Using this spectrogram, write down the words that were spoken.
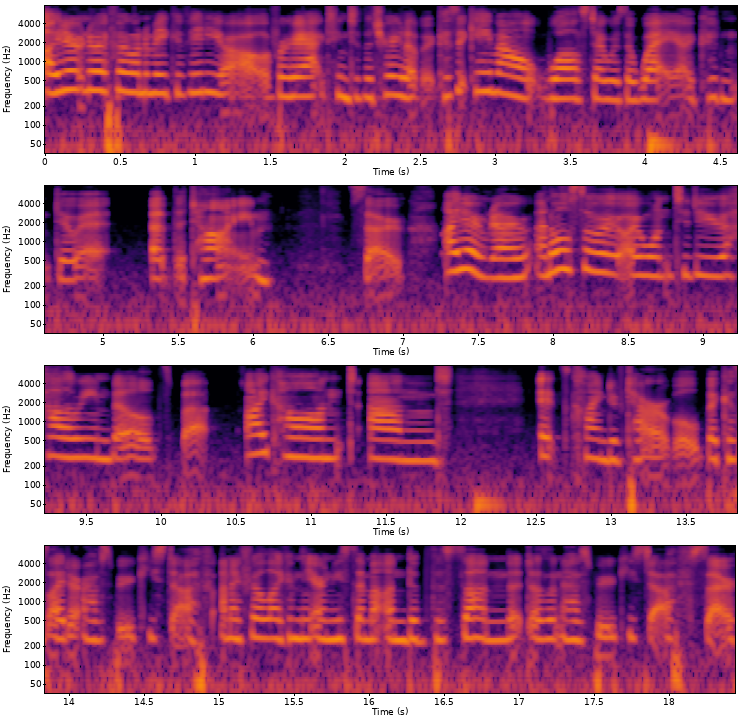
I don't know if I want to make a video out of reacting to the trailer because it came out whilst I was away. I couldn't do it at the time. So I don't know. And also, I want to do Halloween builds, but I can't, and it's kind of terrible because I don't have spooky stuff, and I feel like I'm the only simmer under the sun that doesn't have spooky stuff. So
